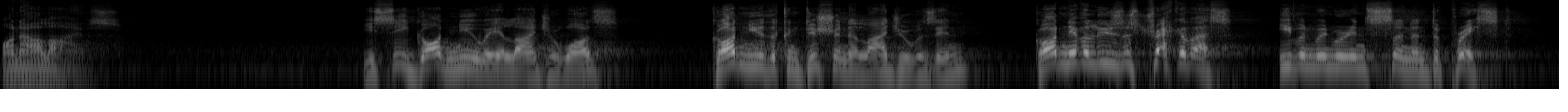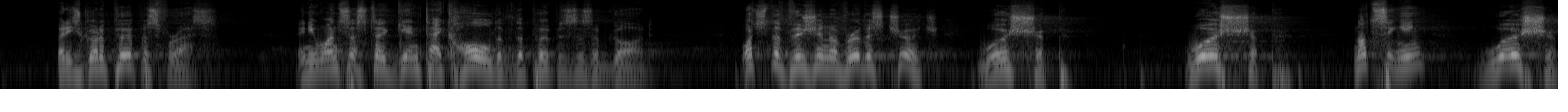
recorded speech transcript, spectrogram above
on our lives. You see, God knew where Elijah was, God knew the condition Elijah was in. God never loses track of us, even when we're in sin and depressed. But He's got a purpose for us. And He wants us to again take hold of the purposes of God. What's the vision of Rivers Church? Worship. Worship. Not singing, worship.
